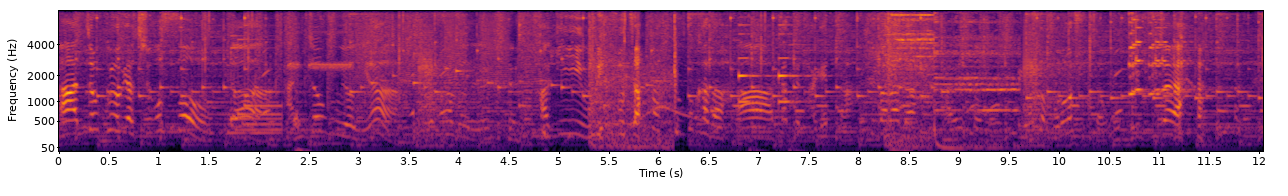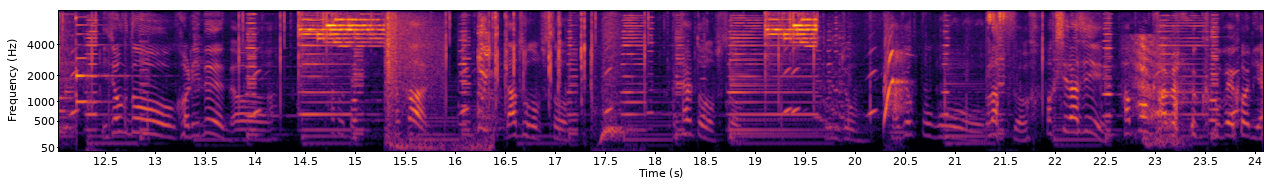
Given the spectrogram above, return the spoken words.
아 안전구역이야. 죽었어. 야 안전구역이야. 하면은 닭이 우리보다 똑똑하다. 아 깜짝 가겠다. 출발하자. 알겠어. 뭐 여기서 걸어갈 수 있다고? 우리 부자야. 이 정도 거리는 어 잠깐. 나 돈 없어. 탈 돈 없어. 돈 좀 가격 보고 몰랐어. 확실하지? 한 번 가면 900원이야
